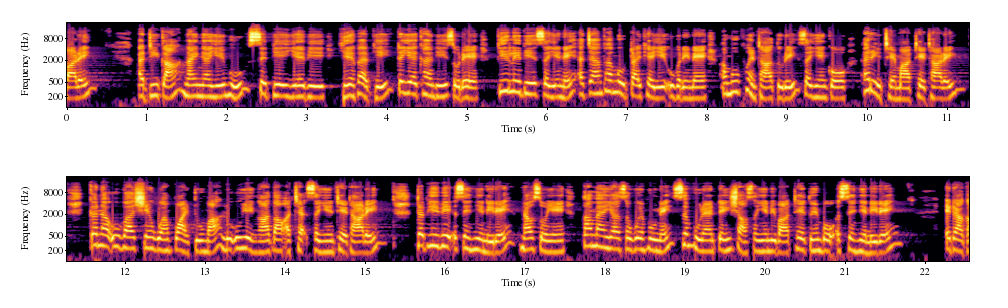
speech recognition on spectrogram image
ပါတယ်။ အဓိကနိုင်ငံရေးမှုစစ်ပြေးရဲပြေးရဲဘက်ပြေးတရက်ခံပြေးဆိုတဲ့ပြည်လေးပြေးစရင်နဲ့အကြမ်းဖက်မှုတိုက်ဖျက်ရေးဥပဒေနဲ့အမှုဖွင့်ထားသူတွေစရင်ကိုအဲ့ဒီထဲမှာထည့်ထားတယ်။ကနအူဘာရှင်း1.2မှာလူဦးရေ9000အထက်စရင်ထည့်ထားတယ်။တပြေးပြေးအဆင့်မြင့်နေတယ်။နောက်ဆိုရင်တာမန်ရာဇဝတ်မှုနဲ့စစ်မှုရန်တိန်းရှောင်စရင်တွေပါထည့်သွင်းဖို့အဆင့်မြင့်နေတယ်။ အဲ့ဒါက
